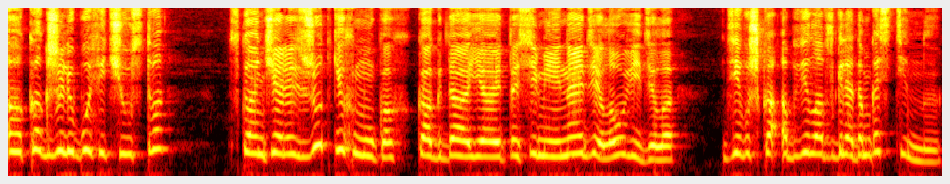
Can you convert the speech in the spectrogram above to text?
А как же любовь и чувства? скончались в жутких муках, когда я это семейное дело увидела. Девушка обвела взглядом гостиную,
